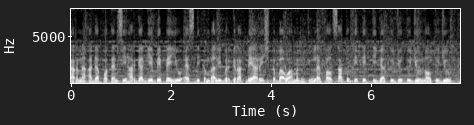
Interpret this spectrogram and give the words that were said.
karena ada potensi harga GBP USD kembali bergerak bearish ke bawah menuju level 1.37707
